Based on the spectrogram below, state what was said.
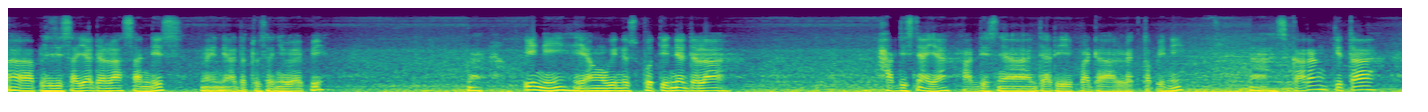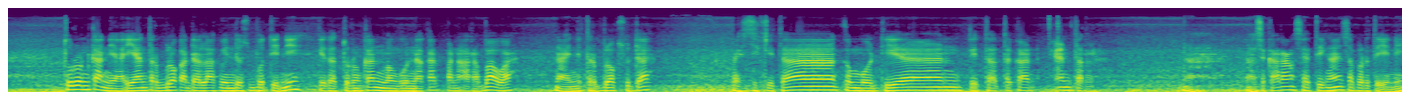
uh, PlayStation saya adalah SanDisk. Nah ini ada tulisannya WP nah ini yang Windows boot ini adalah harddisknya ya. Harddisknya daripada laptop ini. Nah sekarang kita turunkan ya. Yang terblok adalah Windows boot ini. Kita turunkan menggunakan panah arah bawah. Nah ini terblok sudah. Versi kita kemudian kita tekan enter. Nah nah sekarang settingannya seperti ini.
